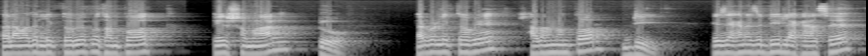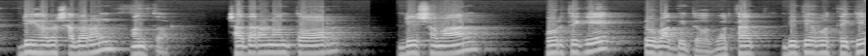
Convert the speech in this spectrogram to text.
তাহলে আমাদের লিখতে হবে প্রথম পদ এর সমান টু। তারপর লিখতে হবে সাধারণ অন্তর ডি এই যে এখানে যে ডি লেখা আছে ডি হলো সাধারণ অন্তর। সাধারণ অন্তর ডি সমান ফোর থেকে টু বাদ দিতে হবে। অর্থাৎ দ্বিতীয় পদ থেকে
